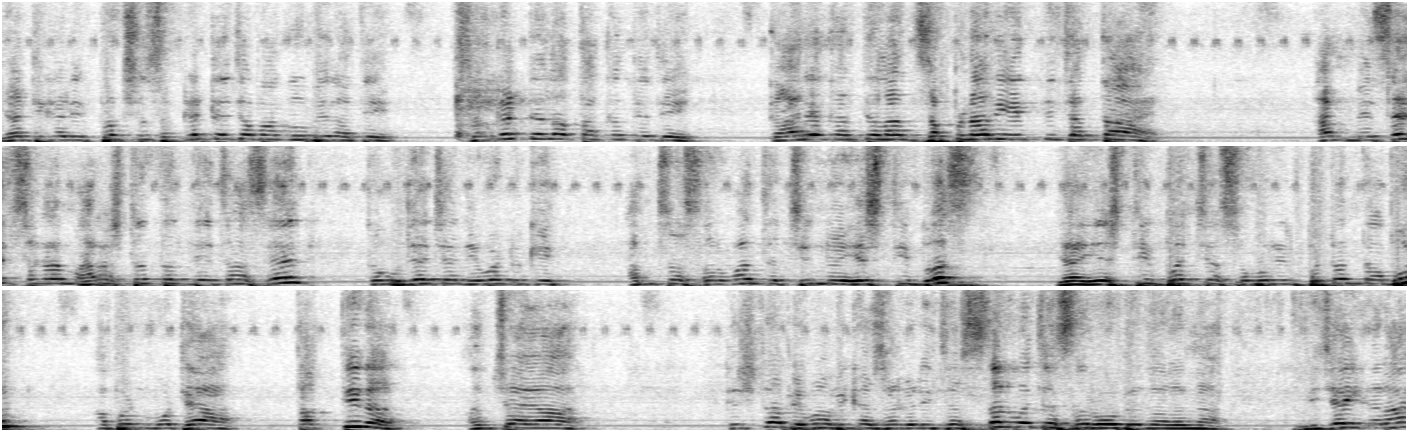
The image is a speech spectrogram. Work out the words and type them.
या ठिकाणी पक्ष संघटनेच्या मागे उभी राहते. संघटनेला ताकद देते. कार्यकर्त्याला जपणारी इथली जनता आहे. हा मेसेज सगळं महाराष्ट्रात जर द्यायचा असेल तर उद्याच्या निवडणुकीत आमचं सर्वांचं चिन्ह एस टी बस या एस टी बसच्या समोरील बटन दाबून आपण मोठ्या ताकदीनं आमच्या या कृष्णा भीमा विकास आघाडीच्या सर्वच्या सर्व उमेदवारांना विजयी करा.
